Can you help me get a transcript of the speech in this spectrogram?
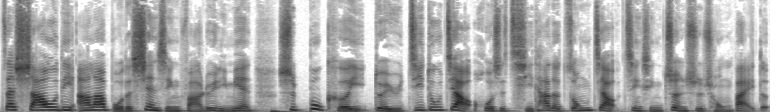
在沙乌地阿拉伯的现行法律里面是不可以对于基督教或是其他的宗教进行正式崇拜的。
